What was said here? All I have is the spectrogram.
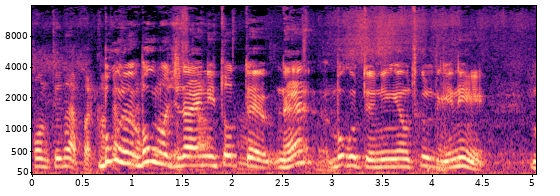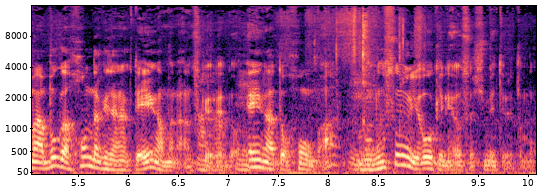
本というのはやっぱり僕僕の時代にとってね、うん、僕っていう人間を作る時に、まあ、僕は本だけじゃなくて映画もなんですけれど、映画と本はものすごい大きな要素を占めてると思う、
